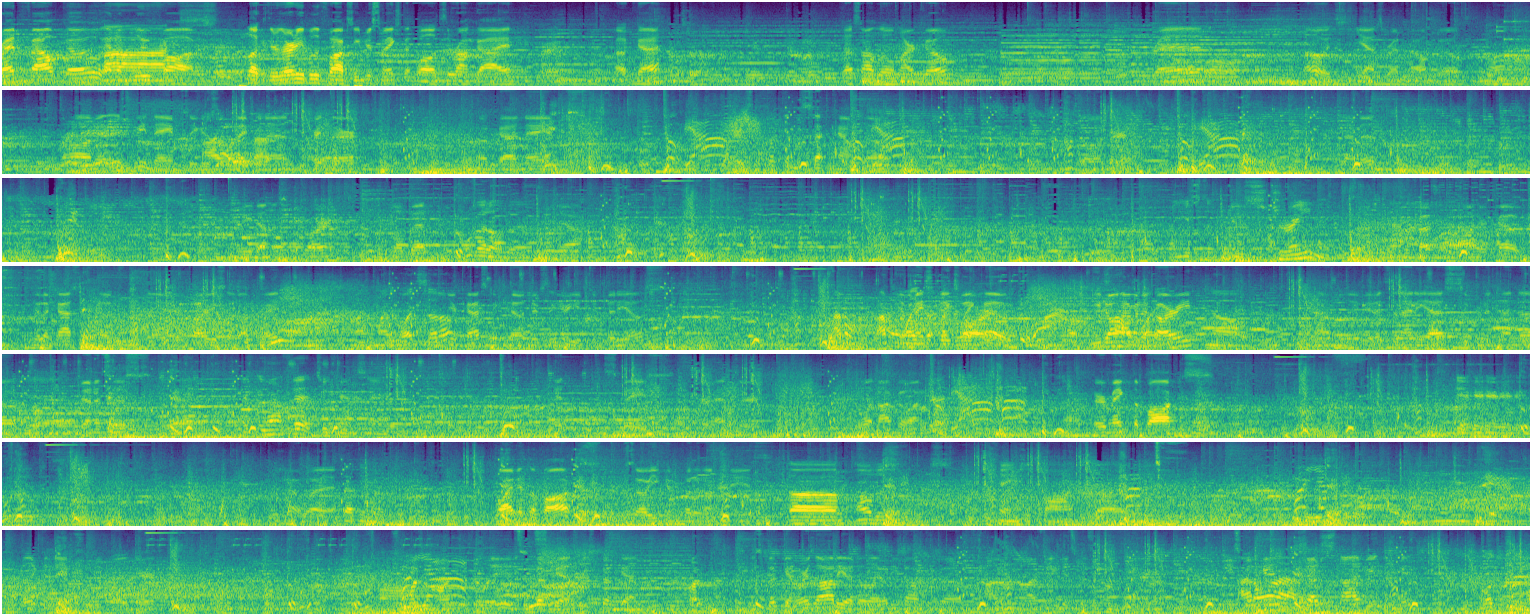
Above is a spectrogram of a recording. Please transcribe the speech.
red Falco and a blue Fox. fox. Look, there's already a blue fox. You can just make that. Well, it's the wrong guy. Okay. That's not little Marco. I don't, I don't You have a like nice big Atari. coat. You don't have an white. Atari? No. I don't believe you. It's an NES, Super Nintendo, Yeah. Genesis. It, it won't fit Toucan Sam. Hit space or enter. Will it not go under? Or make the box. Here, here, here, here. No way. That didn't. Widen the box so you can put it underneath. Uh, I'll just change the font size. I feel like the name should be bolder. Was audio delayed? It's cooking. It's cooking. Pardon? It's cooking. Where's the audio delay? What are you talking about? I don't know. I think it's because it's on I don't Chef Snivy in the kitchen.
